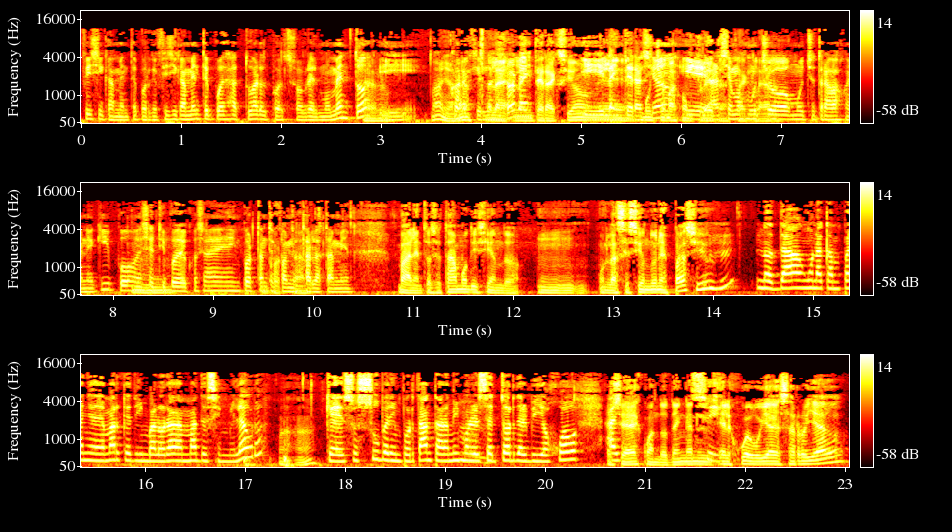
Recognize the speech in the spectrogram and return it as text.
físicamente, porque físicamente puedes actuar pues, sobre el momento Claro. y No, y corregir los la- errores. la interacción y la es interacción mucho más y completa, hacemos está mucho claro. mucho trabajo en equipo, ese Mm. tipo de cosas es importante Importante. fomentarlas también. Vale, entonces estábamos diciendo mm, la sesión de un espacio. Nos dan una campaña de marketing valorada en más de 100.000 euros, Ajá. que eso es súper importante ahora mismo en el sector del videojuego. O Hay- sea, es cuando tengan el, Sí. el juego ya desarrollado,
